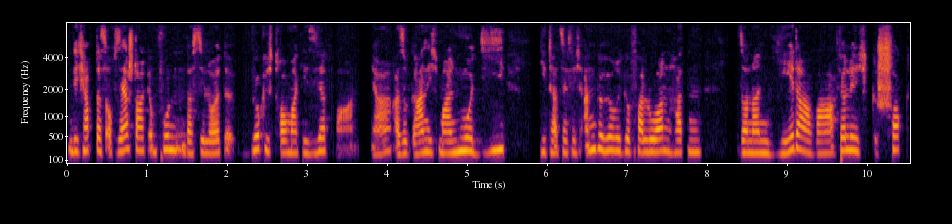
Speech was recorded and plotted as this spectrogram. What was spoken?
Und ich habe das auch sehr stark empfunden, dass die Leute wirklich traumatisiert waren. Ja, also gar nicht mal nur die, die tatsächlich Angehörige verloren hatten, sondern jeder war völlig geschockt,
